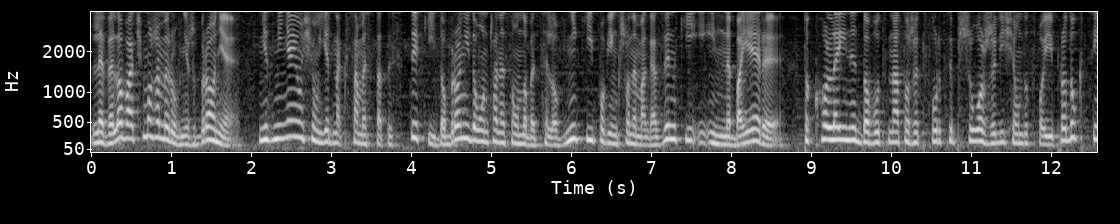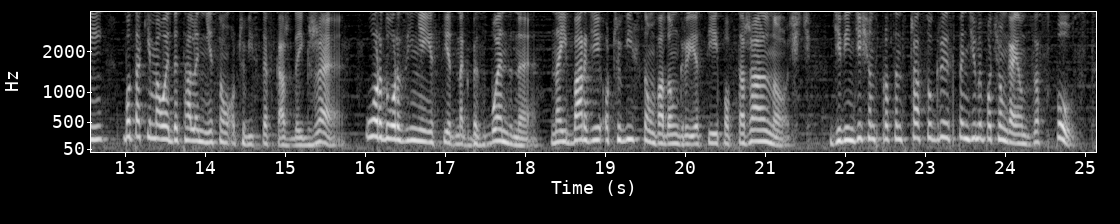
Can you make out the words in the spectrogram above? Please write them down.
Levelować możemy również bronie. Nie zmieniają się jednak same statystyki, do broni dołączane są nowe celowniki, powiększone magazynki i inne bajery. To kolejny dowód na to, że twórcy przyłożyli się do swojej produkcji, bo takie małe detale nie są oczywiste w każdej grze. World War Z nie jest jednak bezbłędne. Najbardziej oczywistą wadą gry jest jej powtarzalność. 90% czasu gry spędzimy pociągając za spust.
